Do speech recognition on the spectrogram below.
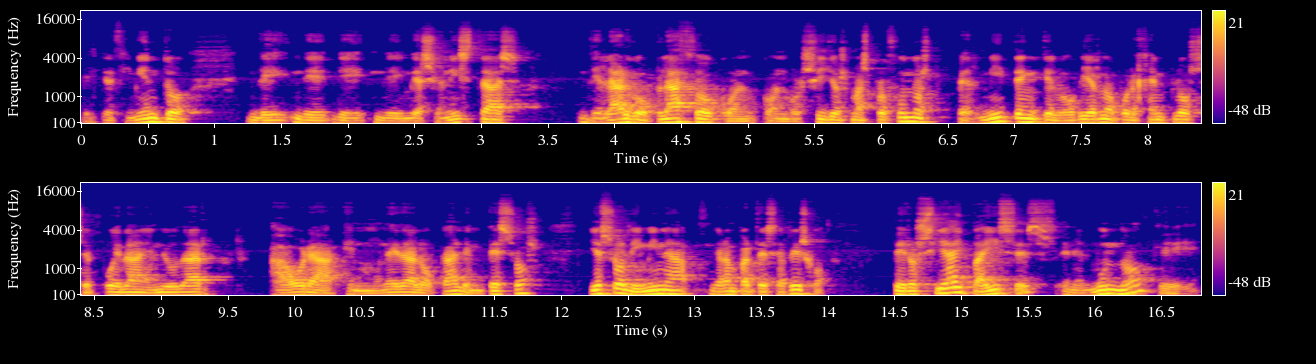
el crecimiento de, inversionistas de largo plazo con, bolsillos más profundos permiten que el gobierno, por ejemplo, se pueda endeudar ahora en moneda local, en pesos, y eso elimina gran parte de ese riesgo. Pero sí hay países en el mundo que,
